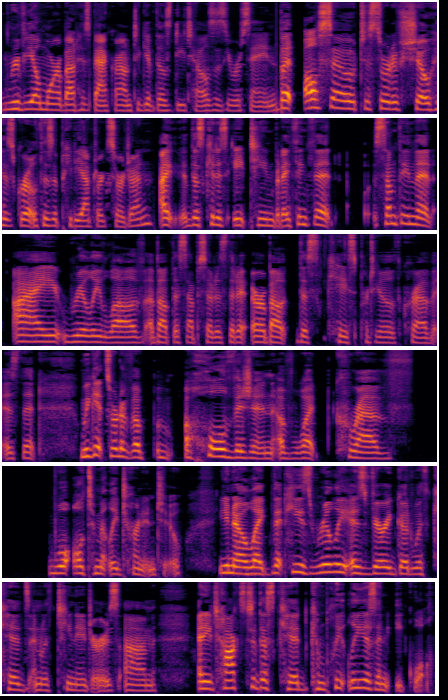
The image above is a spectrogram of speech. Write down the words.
reveal more about his background, to give those details as you were saying, but also to sort of show his growth as a pediatric surgeon. I this kid is 18, but I think that something that I really love about this episode is that it, or about this case particularly with Karev is that we get sort of a a whole vision of what Karev will ultimately turn into you know Mhm. like that he's really is very good with kids and with teenagers um and he talks to this kid completely as an equal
